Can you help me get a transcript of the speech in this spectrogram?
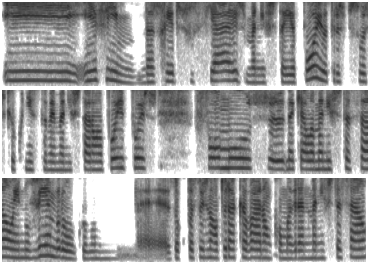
e, enfim, nas redes sociais manifestei apoio, outras pessoas que eu conheço também manifestaram apoio, depois fomos eh, naquela manifestação em novembro, eh, as ocupações na altura acabaram com uma grande manifestação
